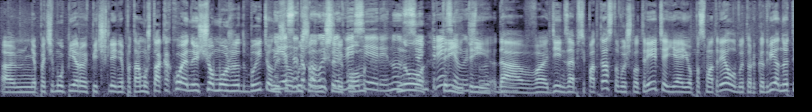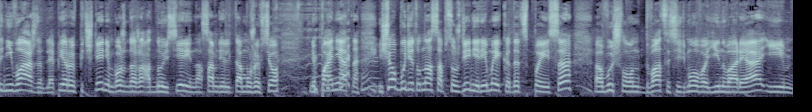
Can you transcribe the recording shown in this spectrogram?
Эм, Почему первое впечатление? Потому что, а какое оно еще может быть? Он Ну, еще вышел только вышли две целиком. серии. Ну, третья три, вышла. три, да, в день записи подкаста вышла третья, я ее посмотрел, вы только две, но это не важно, для первого впечатления можно даже одной серии, на самом деле там уже все понятно. Еще будет у нас обсуждение ремейка Dead Space, вышел он 27 января, и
